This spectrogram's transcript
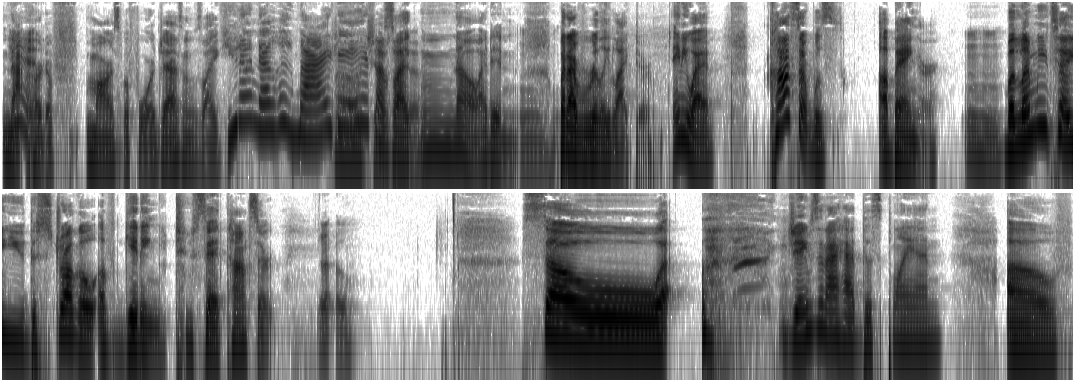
not Yeah. heard of Mars before. Jasmine was like, "You don't know who Mars Oh, is?" I was like, mm, "No, I didn't," Mm-hmm. but I really liked her. Anyway, concert was a banger. Mm-hmm. But let me tell you the struggle of getting to said concert. Uh oh. So James and I had this plan of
